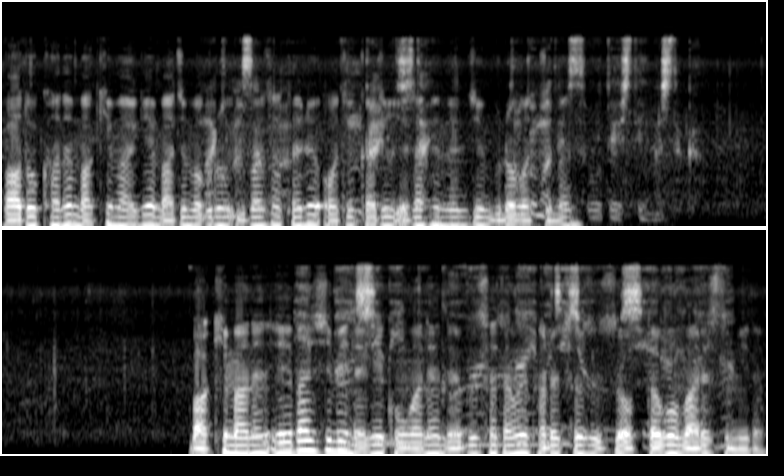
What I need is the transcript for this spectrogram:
마도카는 마키마에게 마지막으로 이번 사태를 어디까지 예상했는지 물어봤지만 마키마는 일반 시민에게 공안의 내부 사정을 가르쳐줄 수 없다고 말했습니다.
